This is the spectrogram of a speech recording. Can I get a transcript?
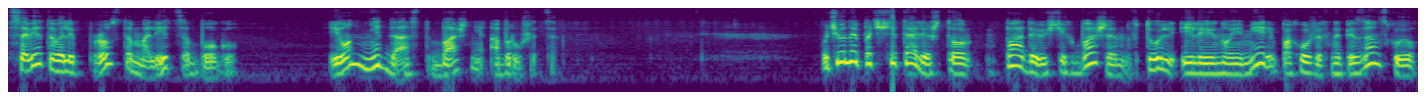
советовали просто молиться Богу, и он не даст башне обрушиться. Ученые подсчитали, что падающих башен в той или иной мере, похожих на Пизанскую,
